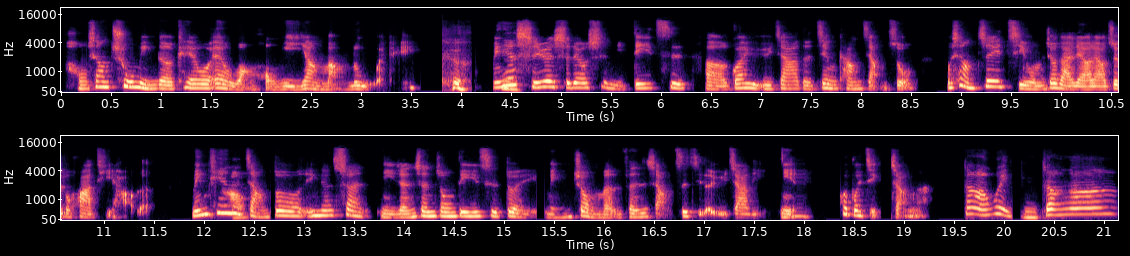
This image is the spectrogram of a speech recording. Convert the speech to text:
好像出名的 KOL 网红一样忙碌哎。明天十月十六是你第一次呃关于瑜伽的健康讲座，我想这一集我们就来聊聊这个话题好了。明天的讲座应该算你人生中第一次对民众们分享自己的瑜伽理念，会不会紧张啊？当然会紧张啊，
